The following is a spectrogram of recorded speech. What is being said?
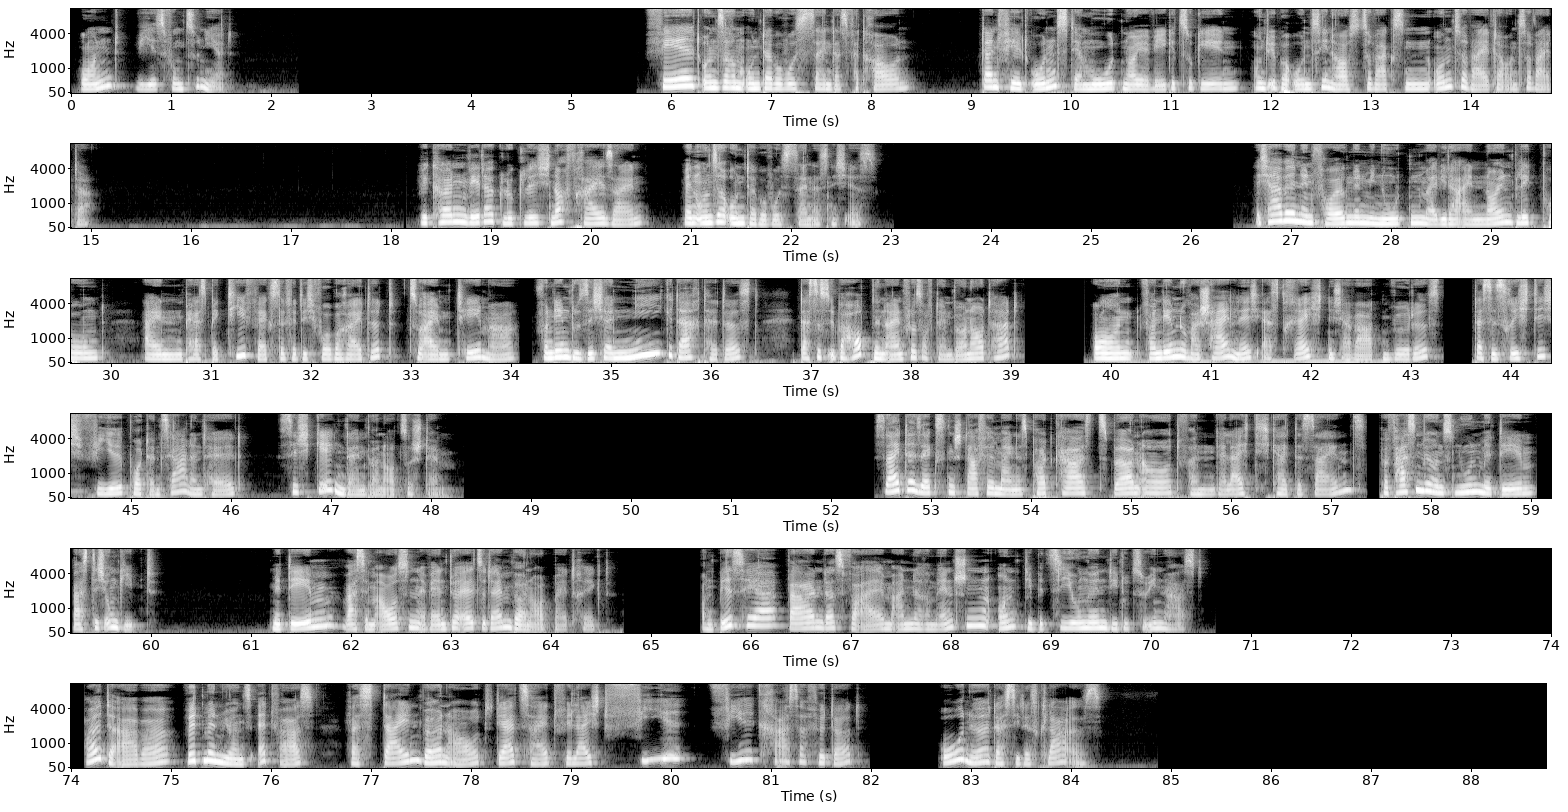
und wie es funktioniert. Fehlt unserem Unterbewusstsein das Vertrauen, dann fehlt uns der Mut, neue Wege zu gehen und über uns hinauszuwachsen und so weiter und so weiter. Wir können weder glücklich noch frei sein, wenn unser Unterbewusstsein es nicht ist. Ich habe in den folgenden Minuten mal wieder einen neuen Blickpunkt, einen Perspektivwechsel für dich vorbereitet zu einem Thema, von dem du sicher nie gedacht hättest, dass es überhaupt einen Einfluss auf dein Burnout hat und von dem du wahrscheinlich erst recht nicht erwarten würdest, dass es richtig viel Potenzial enthält, sich gegen deinen Burnout zu stemmen. Seit der sechsten Staffel meines Podcasts Burnout von der Leichtigkeit des Seins befassen wir uns nun mit dem, was dich umgibt. Mit dem, was im Außen eventuell zu deinem Burnout beiträgt. Und bisher waren das vor allem andere Menschen und die Beziehungen, die du zu ihnen hast. Heute aber widmen wir uns etwas, was dein Burnout derzeit vielleicht viel, viel krasser füttert ohne dass dir das klar ist.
